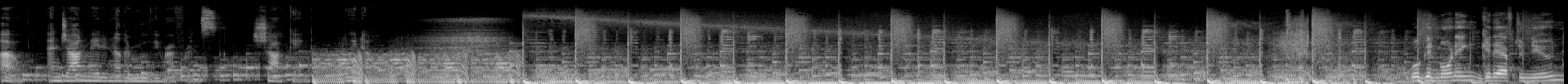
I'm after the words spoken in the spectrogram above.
Oh, and John made another movie reference. Shocking, we know. Well, good morning, good afternoon,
